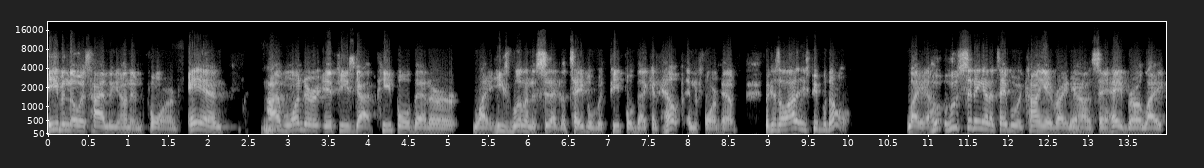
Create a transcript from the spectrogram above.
Even though it's highly uninformed. And I Mhm. wonder if he's got people that are like he's willing to sit at the table with people that can help inform him because a lot of these people don't. Like who, who's sitting at a table with Kanye right Yeah. now and saying, "Hey, bro, like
